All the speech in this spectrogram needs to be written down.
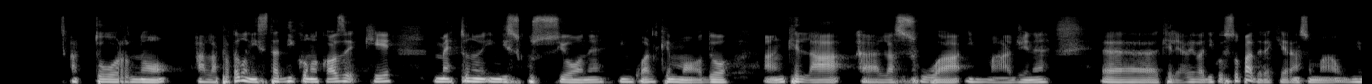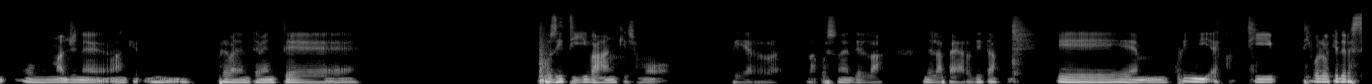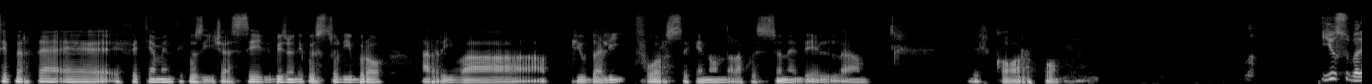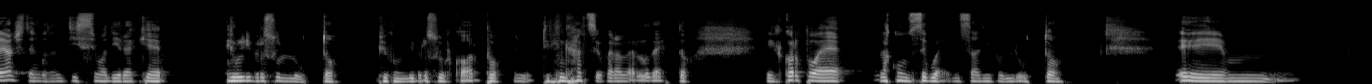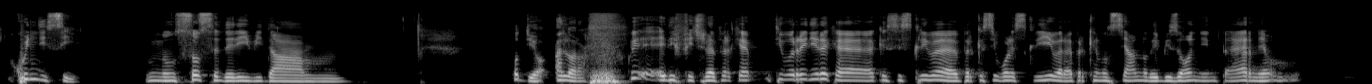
attorno alla protagonista dicono cose che mettono in discussione in qualche modo anche la, uh, la sua immagine uh, che le aveva di questo padre, che era insomma un'immagine anche mh, mm, prevalentemente positiva anche diciamo per la questione della, della perdita. E ehm, quindi ecco, ti, ti volevo chiedere se per te è effettivamente così, cioè se il bisogno di questo libro arriva più da lì forse che non dalla questione del, del corpo. Io su Balena ci tengo tantissimo a dire che è un libro sul lutto più che un libro sul corpo, quindi ti ringrazio per averlo detto. Il corpo è la conseguenza di quel lutto. E, ehm, quindi sì, non so se derivi da, Oddio, allora, qui è difficile perché ti vorrei dire che, che, si scrive perché si vuole scrivere, perché non si hanno dei bisogni interni, mm,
